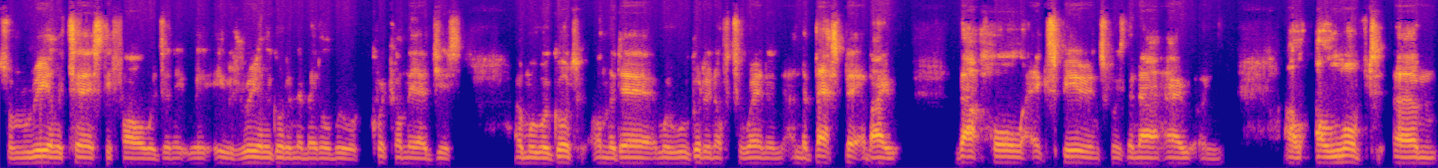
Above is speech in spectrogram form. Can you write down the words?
some really tasty forwards, and it, it was really good in the middle. We were quick on the edges, and we were good on the day, and we were good enough to win. And, and the best bit about that whole experience was the night out, and I, I loved um,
